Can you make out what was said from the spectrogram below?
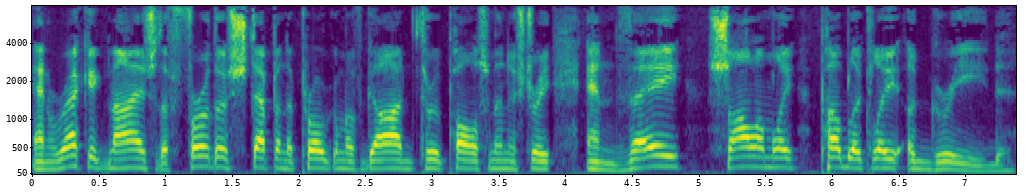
and recognized the further step in the program of God through Paul's ministry, and they solemnly, publicly agreed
